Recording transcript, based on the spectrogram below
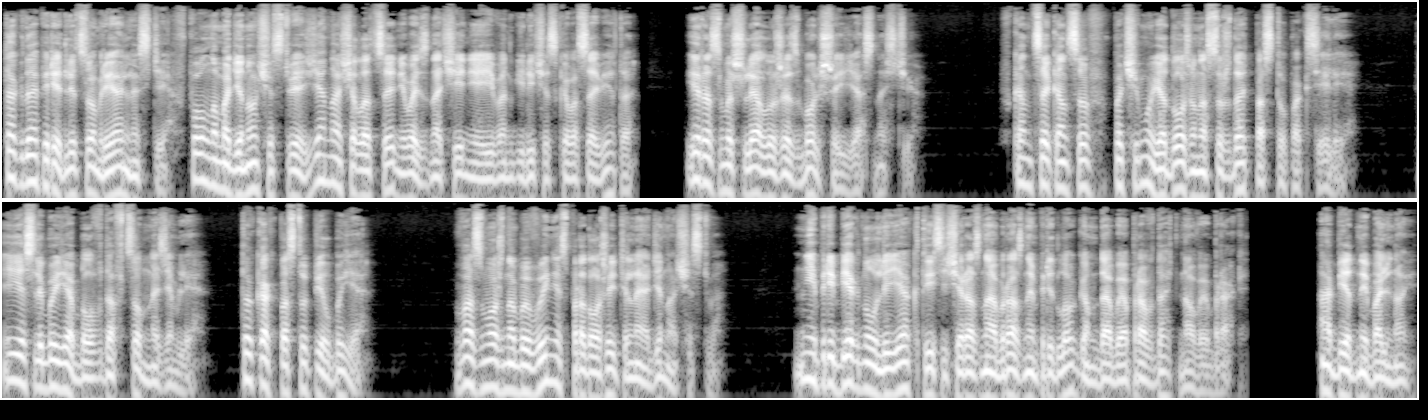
Тогда перед лицом реальности, в полном одиночестве, я начал оценивать значение евангелического совета и размышлял уже с большей ясностью. В конце концов, почему я должен осуждать поступок Селии? Если бы я был вдовцом на земле, то как поступил бы я? Возможно, бы вынес продолжительное одиночество. Не прибегнул ли я к тысяче разнообразным предлогам, дабы оправдать новый брак? А бедный больной?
